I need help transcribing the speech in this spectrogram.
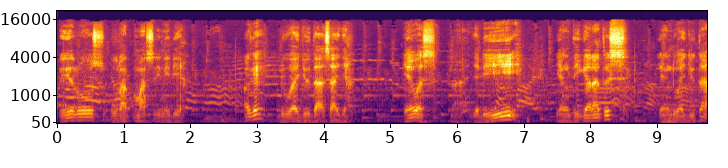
virus urat emas ini dia. Oke 2 juta saja. Ya bos nah jadi yang 300 yang 2 juta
